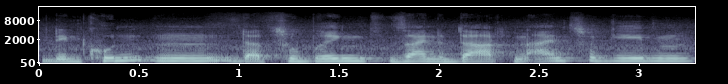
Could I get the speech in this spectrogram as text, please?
den Kunden dazu bringt, seine Daten einzugeben.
